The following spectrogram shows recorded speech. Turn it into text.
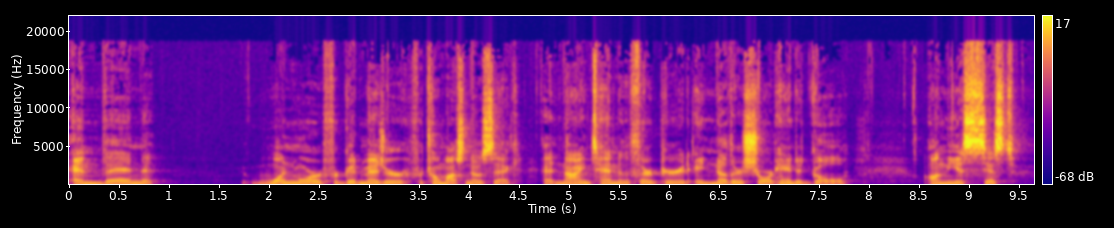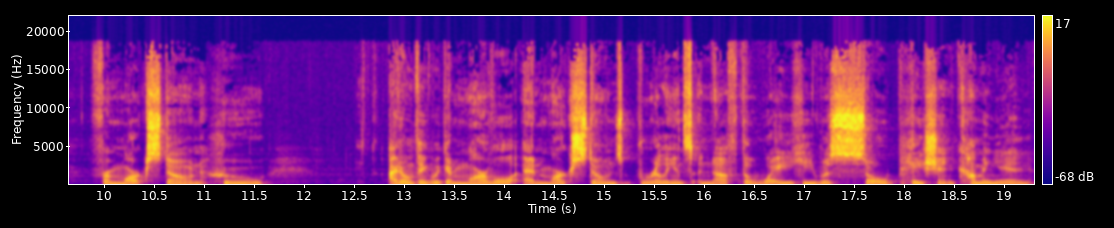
And then one more for good measure for Tomas Nosek at 9 10 of the third period. Another shorthanded goal on the assist from Mark Stone, who I don't think we can marvel at Mark Stone's brilliance enough. The way he was so patient coming in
